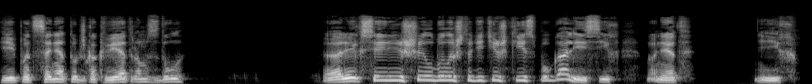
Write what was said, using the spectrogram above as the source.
и пацаня тут же как ветром сдуло. Алексей решил было, что детишки испугались их, но нет, не их.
